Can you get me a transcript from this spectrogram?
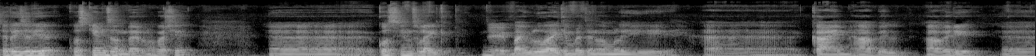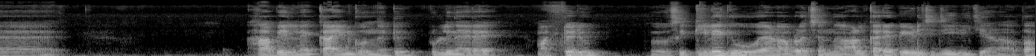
ചെറിയ ചെറിയ ക്വസ്റ്റ്യൻസ് ഉണ്ടായിരുന്നു. പക്ഷേ ക്വസ്റ്റ്യൻസ് ലൈക്ക് ബൈബിൾ വായിക്കുമ്പോഴത്തേനും നമ്മൾ ഈ കായൻ ഹാബിൽ അവർ ഹാബേലിനെ കായൻ കൊന്നിട്ട് പുള്ളി നേരെ മറ്റൊരു സിറ്റിയിലേക്ക് പോവുകയാണ്. അവളെ ചെന്ന് ആൾക്കാരെ പേടിച്ച് ജീവിക്കുകയാണ്. അപ്പം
